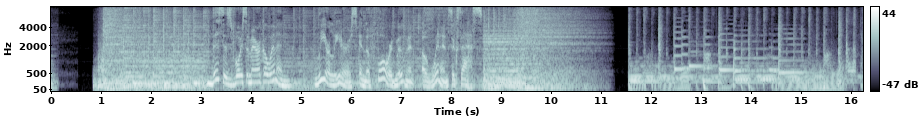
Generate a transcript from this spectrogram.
This is Voice America Women. We are leaders in the forward movement of women's success.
